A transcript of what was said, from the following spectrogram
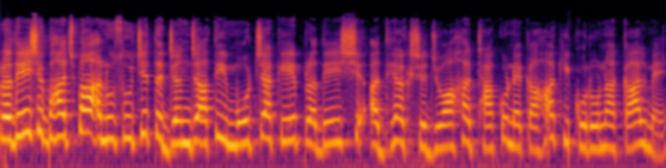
प्रदेश भाजपा अनुसूचित जनजाति मोर्चा के प्रदेश अध्यक्ष जवाहर ठाकुर ने कहा कि कोरोना काल में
